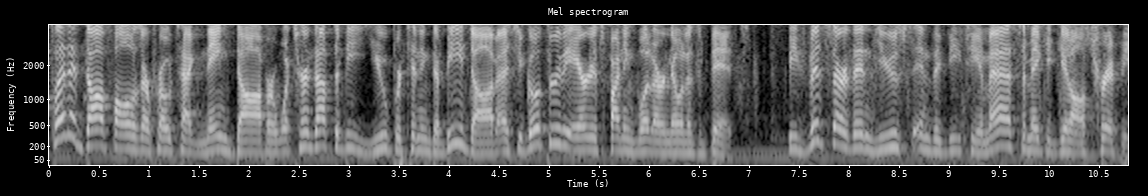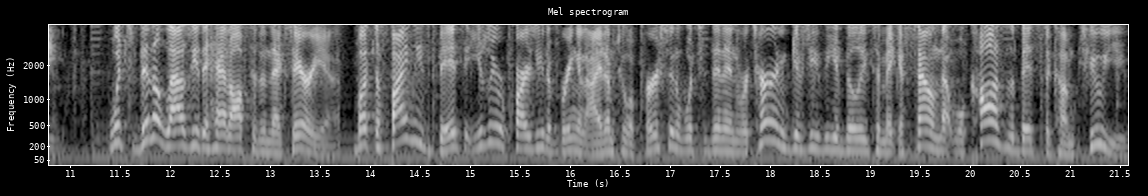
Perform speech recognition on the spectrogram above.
Planet Daub follows our protag named Daub, or what turns out to be you pretending to be Daub, as you go through the areas finding what are known as bits. These bits are then used in the DTMS to make it get all trippy which then allows you to head off to the next area. But to find these bits, it usually requires you to bring an item to a person, which then in return gives you the ability to make a sound that will cause the bits to come to you.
